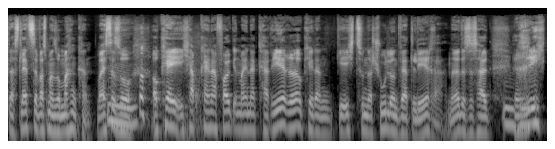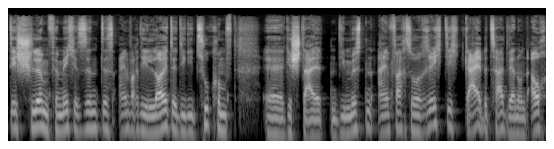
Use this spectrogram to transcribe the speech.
das Letzte, was man so machen kann. Weißt du, so, mhm. okay, ich habe keinen Erfolg in meiner Karriere, okay, dann gehe ich zu einer Schule und werde Lehrer. Ne? Das ist halt mhm. richtig schlimm. Für mich sind das einfach die Leute, die die Zukunft äh, gestalten. Die müssten einfach so richtig geil bezahlt werden. Und auch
